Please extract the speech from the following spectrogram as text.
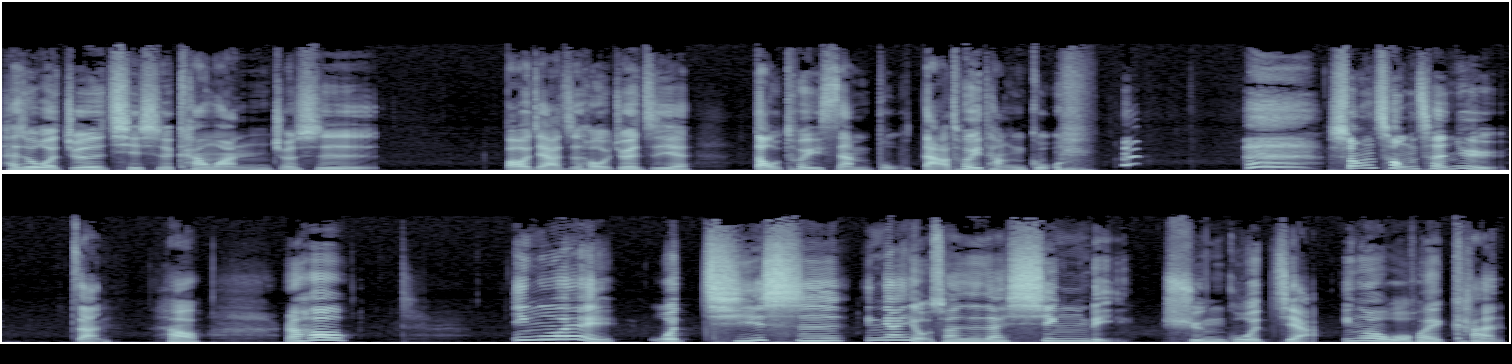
还是我就是其实看完就是报价之后，我就会直接倒退三步，打退堂鼓，双重成语，赞好。然后，因为我其实应该有算是在心里询过价，因为我会看。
